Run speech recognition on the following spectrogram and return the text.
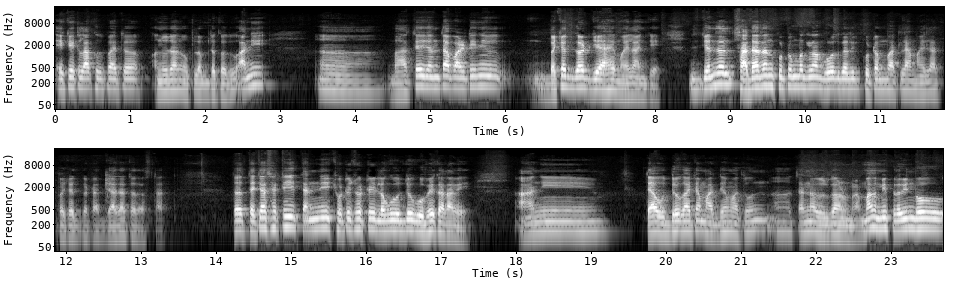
एक एक लाख रुपयाचं अनुदान उपलब्ध करू आणि भारतीय जनता पार्टीने बचत गट जे आहे महिलांचे जनरल साधारण कुटुंब किंवा गोरगरीब कुटुंबातल्या महिला बचत गटात ज्यादातर असतात तर त्याच्यासाठी त्यांनी छोटे छोटे लघुउद्योग उभे करावे आणि त्या उद्योगाच्या माध्यमातून त्यांना रोजगार मिळाला. मला मी प्रवीण भाऊ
